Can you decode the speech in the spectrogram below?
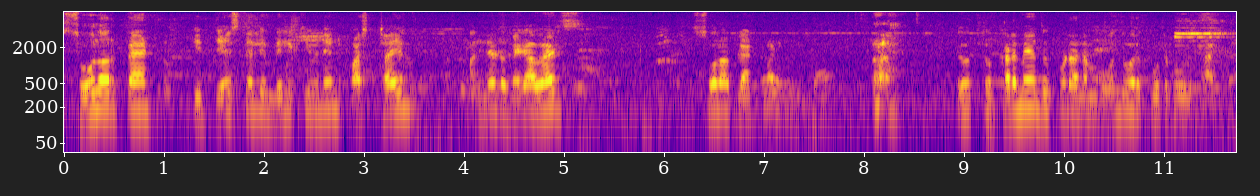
ಸೋಲಾರ್ ಪ್ಲಾಂಟ್ ಈ ದೇಶದಲ್ಲಿ ಮಿಲ್ಕ್ ಯೂನಿಯನ್ ಫಸ್ಟ್ ಟೈಮ್ ಹನ್ನೆರಡು ಮೆಗಾವ್ಯಾಟ್ಸ್ ಸೋಲಾರ್ ಪ್ಲಾಂಟ್ ಮಾಡಿದ್ರಿಂದ ಇವತ್ತು ಕಡಿಮೆ ಅದು ಕೂಡ ನಮ್ಗೆ ಒಂದೂವರೆ ಕೂಟಕ್ಕೂ ಇದೆ.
